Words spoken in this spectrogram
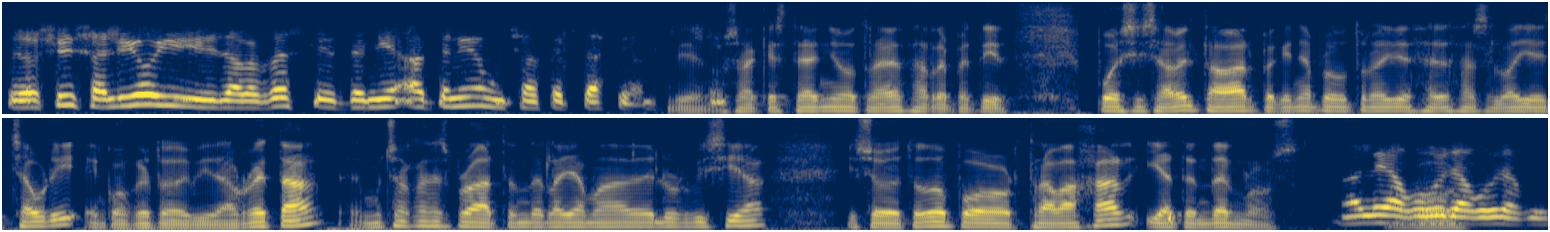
pero sí salió y la verdad es que tenía, ha tenido mucha aceptación. Bien, o sea que este año otra vez a repetir. Pues Isabel Tabar, pequeña productora de cerezas del Valle de Chauri, en concreto de Vidaurreta, eh, muchas gracias por atender la llamada de Lurvisía y sobre todo por trabajar y atendernos. Vale, agur, agur, agur.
